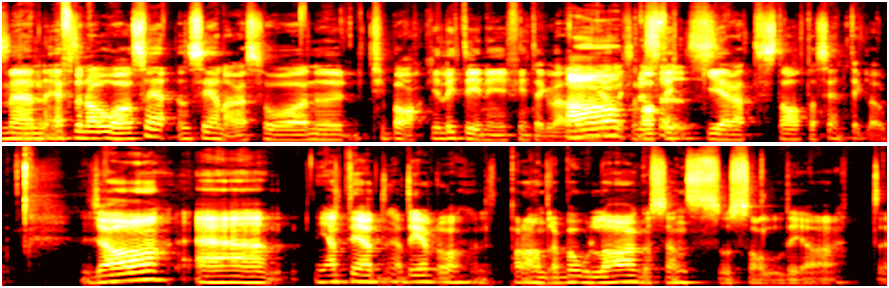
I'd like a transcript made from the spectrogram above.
Men efter några år se- senare så nu tillbaka lite in i fintechvärlden Ja, igen, liksom. Vad fick er att starta Centiglobe? Ja, eh, egentligen jag, jag drev då ett par andra bolag och sen så sålde jag ett, eh,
